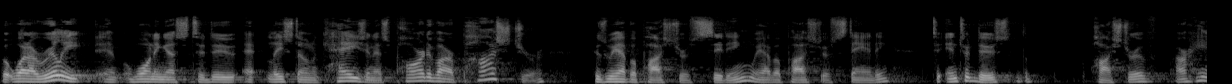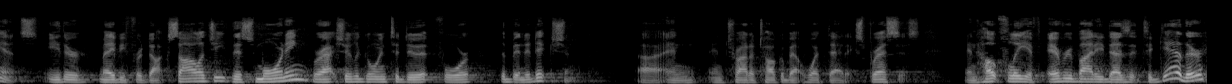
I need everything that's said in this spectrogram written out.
But what I really am wanting us to do, at least on occasion, as part of our posture, because we have a posture of sitting, we have a posture of standing, to introduce the posture of our hands, either maybe for doxology. This morning, we're actually going to do it for the benediction uh, and, and try to talk about what that expresses. And hopefully, if everybody does it together,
